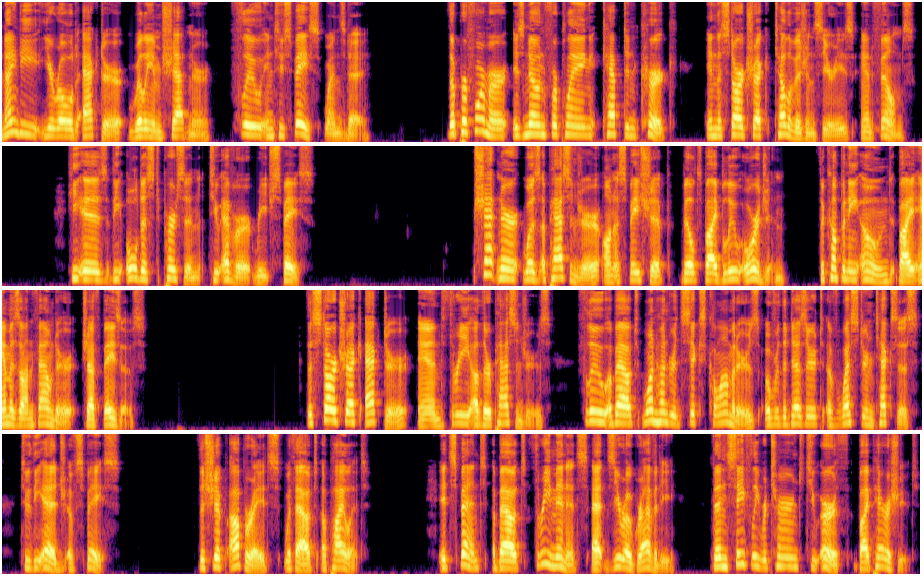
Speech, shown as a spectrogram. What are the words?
90 year old actor William Shatner flew into space Wednesday. The performer is known for playing Captain Kirk in the Star Trek television series and films. He is the oldest person to ever reach space. Shatner was a passenger on a spaceship built by Blue Origin, the company owned by Amazon founder Jeff Bezos. The Star Trek actor and three other passengers flew about 106 kilometers over the desert of western Texas to the edge of space. The ship operates without a pilot. It spent about three minutes at zero gravity, then safely returned to Earth by parachute.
